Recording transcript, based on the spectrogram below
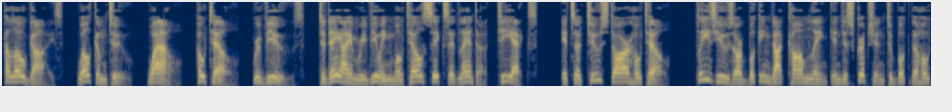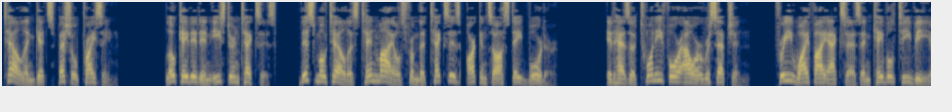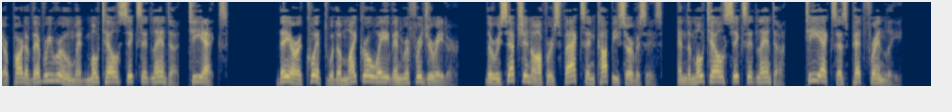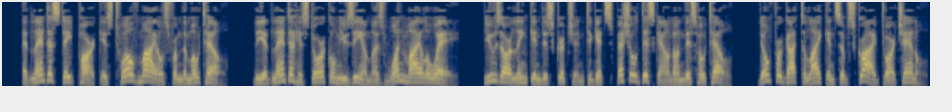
Hello guys. Welcome to Wow Hotel Reviews. Today I am reviewing Motel 6 Atlanta, TX. It's a two-star hotel. Please use our booking.com link in description to book the hotel and get special pricing. Located in eastern Texas, this motel is 10 miles from the Texas-Arkansas state border. It has a 24-hour reception. Free Wi-Fi access and cable TV are part of every room at Motel 6 Atlanta, TX. They are equipped with a microwave and refrigerator. The reception offers fax and copy services, and the Motel 6 Atlanta, TX is pet-friendly. Atlanta State Park is 12 miles from the motel. The Atlanta Historical Museum is one mile away. Use our link in description to get special discount on this hotel. Don't forget to like and subscribe to our channel.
